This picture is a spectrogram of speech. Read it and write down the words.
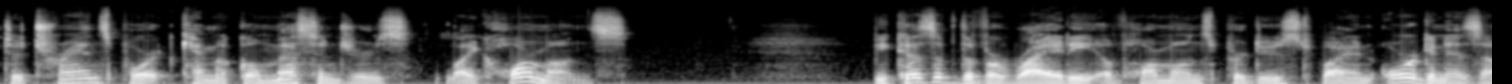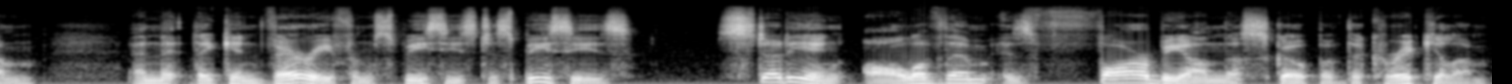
to transport chemical messengers like hormones. Because of the variety of hormones produced by an organism, and that they can vary from species to species, studying all of them is far beyond the scope of the curriculum,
